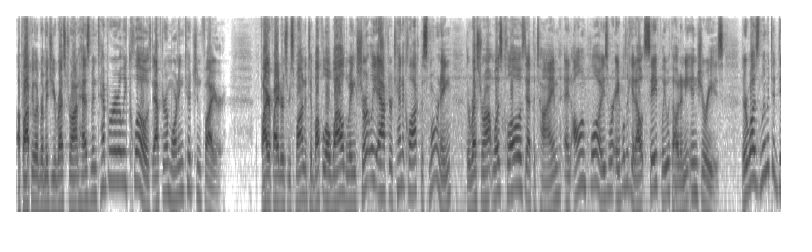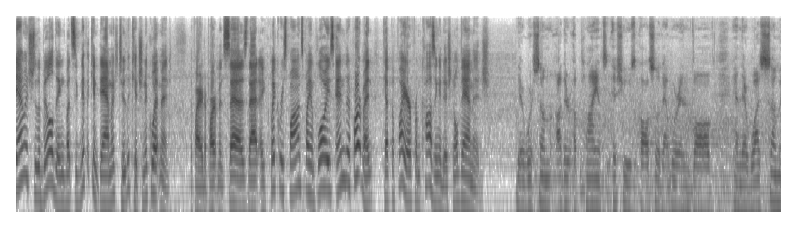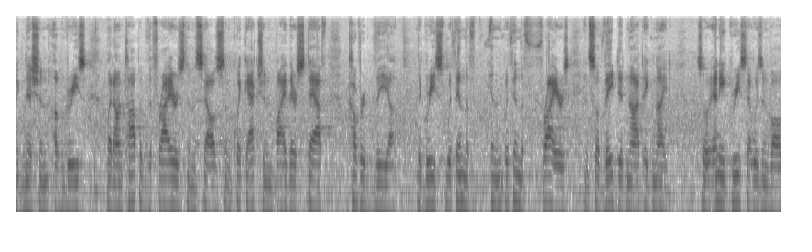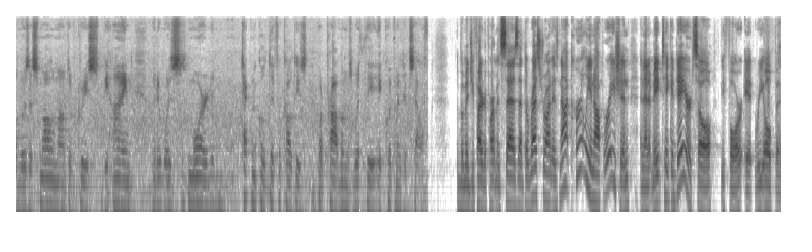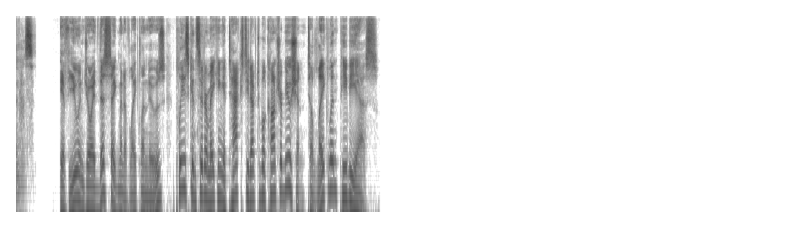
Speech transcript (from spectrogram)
A popular Bemidji restaurant has been temporarily closed after a morning kitchen fire. Firefighters responded to Buffalo Wild Wings shortly after 10 o'clock this morning. The restaurant was closed at the time and all employees were able to get out safely without any injuries. There was limited damage to the building but significant damage to the kitchen equipment. The fire department says that a quick response by employees and the department kept the fire from causing additional damage. There were some other appliance issues also that were involved, and there was some ignition of grease. But on top of the fryers themselves, some quick action by their staff covered the uh, the grease within the in, within the fryers, and so they did not ignite. So any grease that was involved was a small amount of grease behind, but it was more technical difficulties or problems with the equipment itself. The Bemidji Fire Department says that the restaurant is not currently in operation and that it may take a day or so before it reopens. If you enjoyed this segment of Lakeland News, please consider making a tax-deductible contribution to Lakeland PBS.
